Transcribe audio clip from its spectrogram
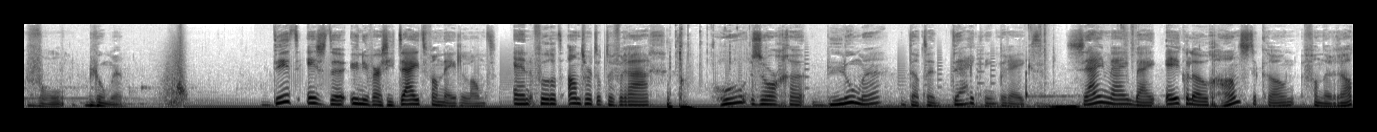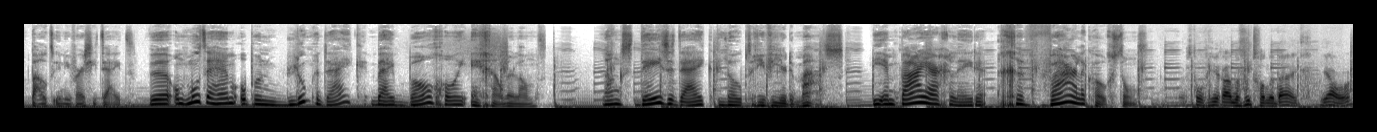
vol bloemen. Dit is de Universiteit van Nederland. En voor het antwoord op de vraag: hoe zorgen bloemen dat de dijk niet breekt? Zijn wij bij ecoloog Hans de Kroon van de Radboud Universiteit. We ontmoeten hem op een bloemendijk bij Balgooi in Gelderland. Langs deze dijk loopt rivier de Maas, die een paar jaar geleden gevaarlijk hoog stond. We stond hier aan de voet van de dijk. Ja hoor.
